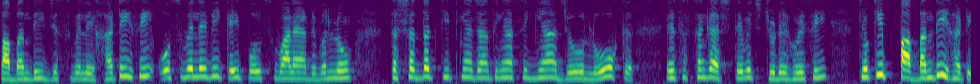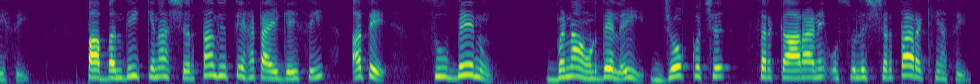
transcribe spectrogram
ਪਾਬੰਦੀ ਜਿਸ ਵੇਲੇ ਹਟੀ ਸੀ, ਉਸ ਵੇਲੇ ਵੀ ਕਈ ਪੁਲਿਸ ਵਾਲਿਆਂ ਦੇ ਵੱਲੋਂ ਤਸ਼ੱਦਦ ਕੀਤੀਆਂ ਜਾਂਦੀਆਂ ਸੀਗੀਆਂ, ਜੋ ਲੋਕ ਇਸ ਸੰਘਰਸ਼ ਦੇ ਵਿੱਚ ਜੁੜੇ ਹੋਏ ਸੀ, ਕਿਉਂਕਿ ਪਾਬੰਦੀ ਹਟੀ ਸੀ। ਪਾਬੰਦੀ ਕਿਨਾਂ ਸ਼ਰਤਾਂ ਦੇ ਉੱਤੇ ਹਟਾਈ ਗਈ ਸੀ ਅਤੇ ਸੂਬੇ ਨੂੰ ਬਣਾਉਣ ਦੇ ਲਈ ਜੋ ਕੁਝ ਸਰਕਾਰਾਂ ਨੇ ਉਸ ਵੇਲੇ ਸ਼ਰਤਾਂ ਰੱਖੀਆਂ ਸੀ,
